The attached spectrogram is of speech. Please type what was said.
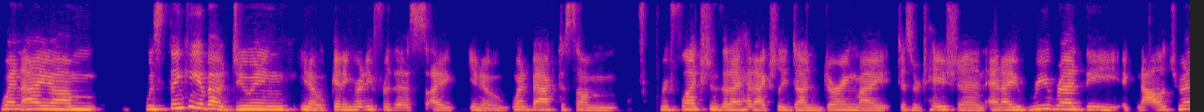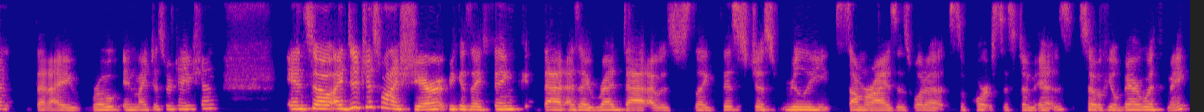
when I um, was thinking about doing you know getting ready for this, I you know went back to some reflections that I had actually done during my dissertation, and I reread the acknowledgement that I wrote in my dissertation. And so I did just want to share it because I think that as I read that, I was like, this just really summarizes what a support system is. So if you'll bear with me.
